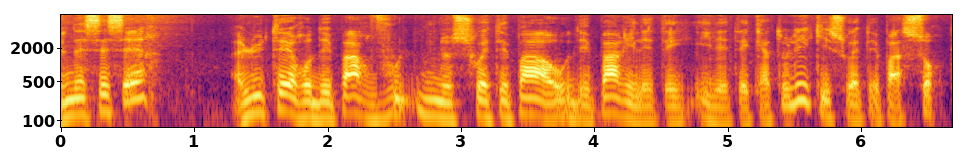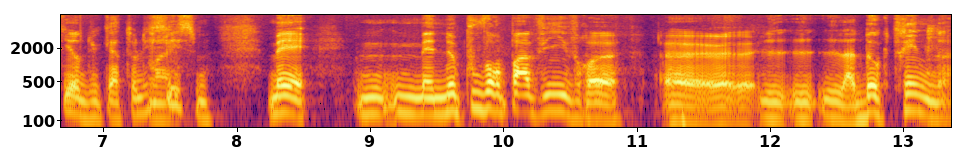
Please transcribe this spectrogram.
nécessaire. Luther, au départ, vous ne souhaitait pas, au départ, il était, il était catholique, il ne souhaitait pas sortir du catholicisme. Mais, mais ne pouvant pas vivre euh, la doctrine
